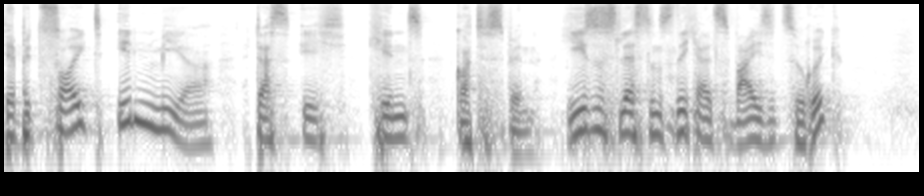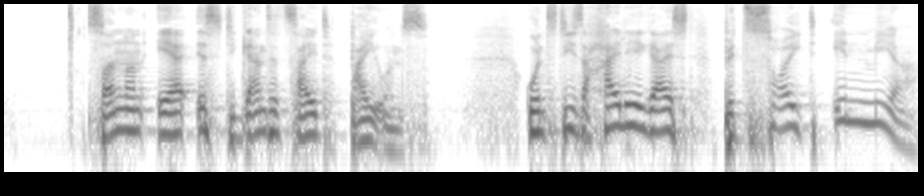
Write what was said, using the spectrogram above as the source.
Der bezeugt in mir, dass ich Kind Gottes bin. Jesus lässt uns nicht als Weise zurück, sondern er ist die ganze Zeit bei uns. Und dieser Heilige Geist bezeugt in mir,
